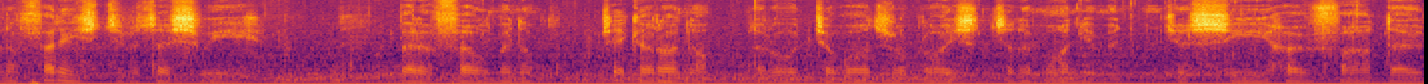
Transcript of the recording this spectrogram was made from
when I've finished with this wee bit of filming I'll take a run up the road towards Robroyston to the monument and just see how far down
